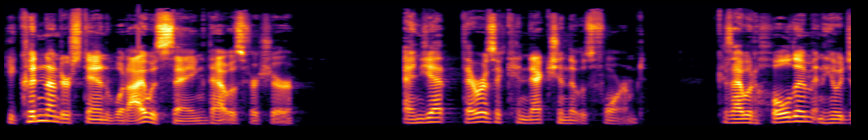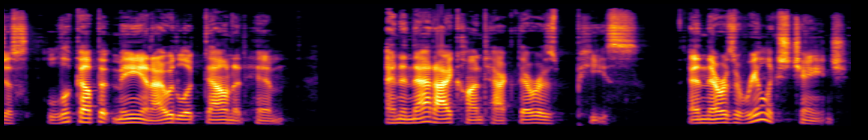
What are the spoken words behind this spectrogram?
He couldn't understand what I was saying, that was for sure. And yet, there was a connection that was formed. Because I would hold him and he would just look up at me and I would look down at him. And in that eye contact, there was peace and there was a real exchange.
